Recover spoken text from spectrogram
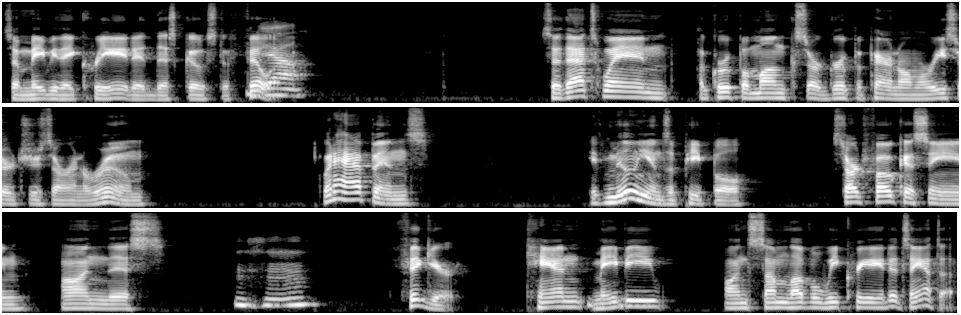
So maybe they created this ghost of Philip. Yeah. So that's when a group of monks or a group of paranormal researchers are in a room. What happens if millions of people start focusing on this Mm-hmm. figure? Can maybe on some level we created Santa?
